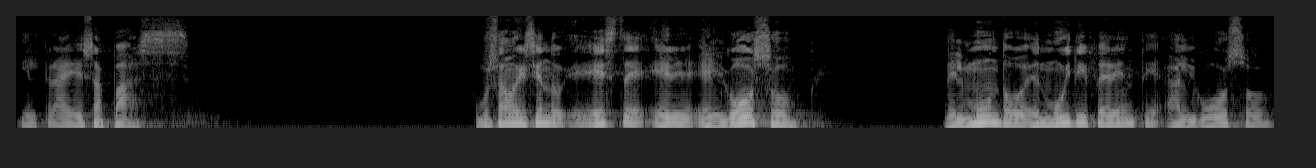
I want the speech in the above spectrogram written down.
y Él trae esa paz. Como estamos diciendo, este, el, gozo del mundo es muy diferente al gozo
